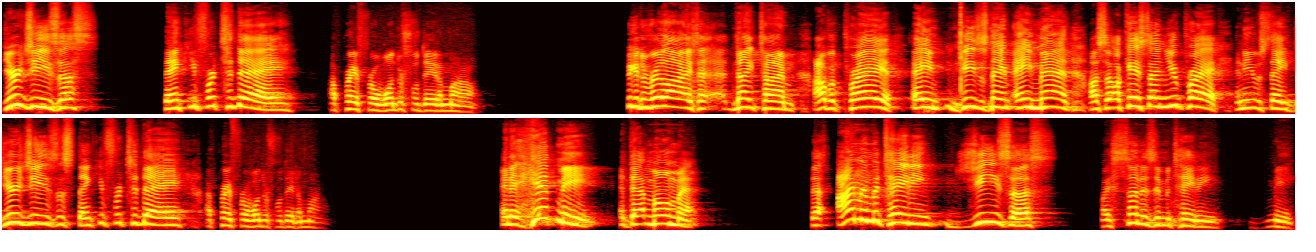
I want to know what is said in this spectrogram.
Dear Jesus, thank you for today. I pray for a wonderful day tomorrow. Begin to realize that at nighttime, I would pray, in Jesus' name, amen. I'll say, okay, son, you pray. And he would say, Dear Jesus, thank you for today. I pray for a wonderful day tomorrow. And it hit me at that moment that I'm imitating Jesus, my son is imitating me.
